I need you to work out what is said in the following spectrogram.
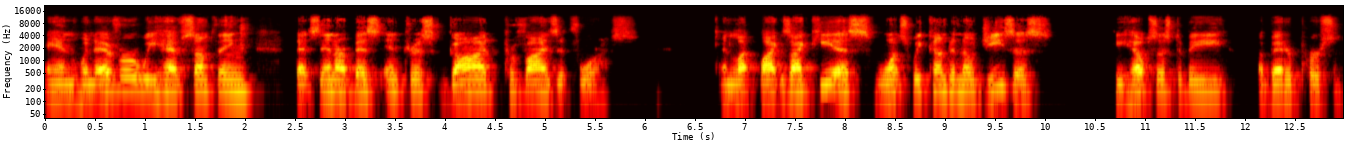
And whenever we have something that's in our best interest, God provides it for us. And like Zacchaeus, once we come to know Jesus, he helps us to be a better person.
